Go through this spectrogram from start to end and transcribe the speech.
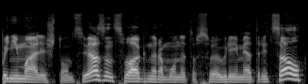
понимали, что он связан с Вагнером, он это в свое время отрицал.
